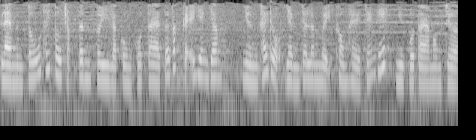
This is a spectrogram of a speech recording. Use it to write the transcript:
Là Minh Tú thấy Tô trọc Tinh tuy là cùng cô ta tới bắt kẻ gian dâm, nhưng thái độ dành cho Lâm Mị không hề chán ghét như cô ta mong chờ,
